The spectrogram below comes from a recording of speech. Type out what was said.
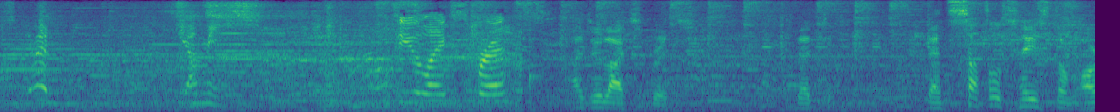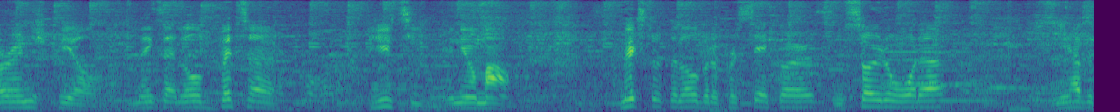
It's good. Yummy. Do you like spritz? I do like spritz. That that subtle taste of orange peel makes that little bitter beauty in your mouth. Mixed with a little bit of Prosecco, some soda water, and you have the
